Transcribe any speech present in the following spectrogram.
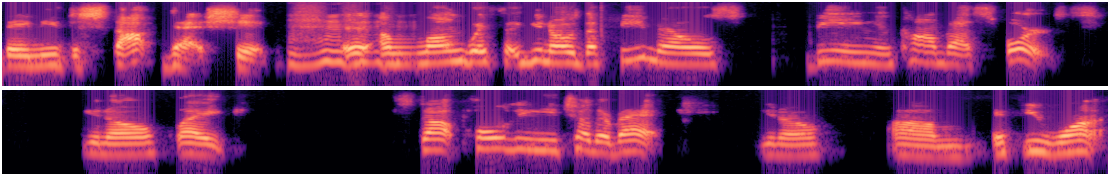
they need to stop that shit along with you know the females being in combat sports you know like stop holding each other back you know? Um if you want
